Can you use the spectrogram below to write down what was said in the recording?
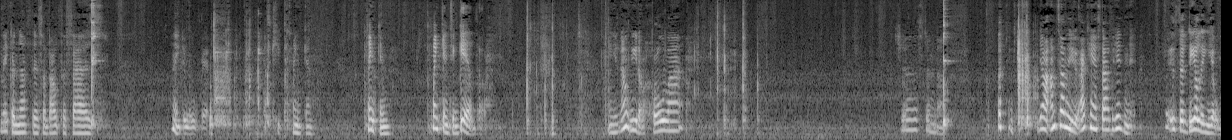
make enough that's about the size. I need to move that. Let's keep clinking. Clinking clinking together. And you don't need a whole lot. Just enough. Y'all, I'm telling you, I can't stop hitting it. What is the dealio?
